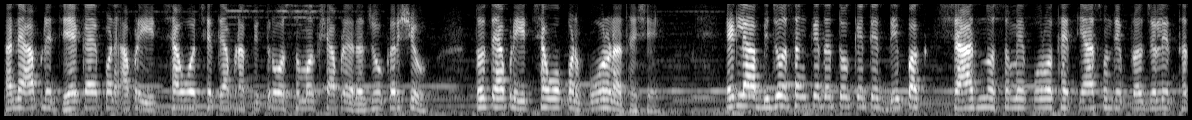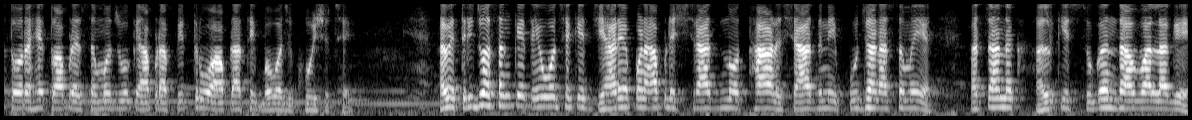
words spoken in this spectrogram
અને આપણે જે કાંઈ પણ આપણી ઈચ્છાઓ છે, તે આપણા પિતૃઓ સમક્ષ આપણે રજૂ કરશું, તો તે આપણી ઈચ્છાઓ પણ પૂર્ણ થશે. એટલે આ બીજો સંકેત હતો કે તે દીપક શ્રાદ્ધનો સમય પૂરો થાય ત્યાં સુધી પ્રજ્વલિત થતો રહે, તો આપણે સમજવું કે આપણા પિતૃઓ આપણાથી બહુ જ ખુશ છે. હવે ત્રીજો સંકેત એવો છે કે જ્યારે પણ આપણે શ્રાદ્ધનો થાળ શ્રાદ્ધની પૂજાના સમયે અચાનક હલકી સુગંધ આવવા લાગે,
